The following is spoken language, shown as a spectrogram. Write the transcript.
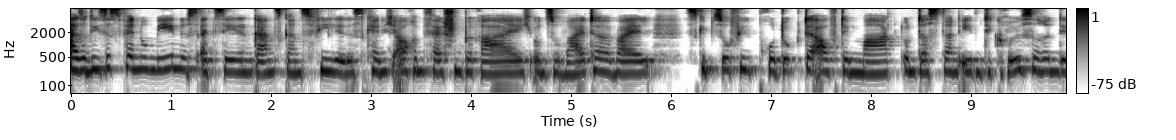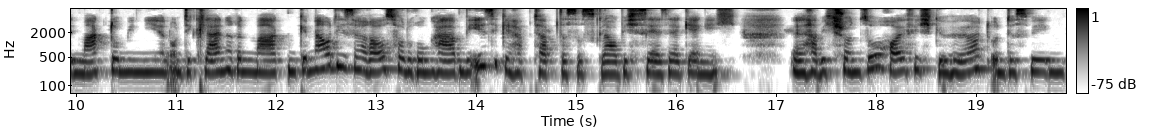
Also dieses Phänomen, das erzählen ganz, ganz viele. Das kenne ich auch im Fashion-Bereich und so weiter, weil es gibt so viele Produkte auf dem Markt und dass dann eben die größeren den Markt dominieren und die kleineren Marken genau diese Herausforderung haben, wie ihr sie gehabt habt. Das ist, glaube ich, sehr, sehr gängig. Äh, Habe ich schon so häufig gehört und deswegen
